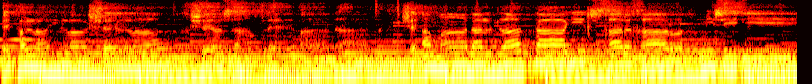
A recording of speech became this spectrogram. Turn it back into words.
את הלילה שלך שעמד על דלתייך סחרחר משיאי,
